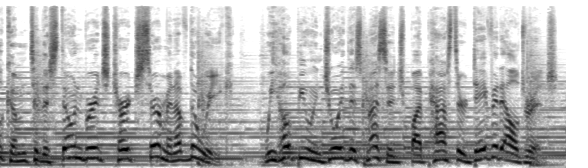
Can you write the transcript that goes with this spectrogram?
Welcome to the Stonebridge Church Sermon of the Week. We hope you enjoy this message by Pastor David Eldridge.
